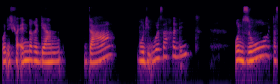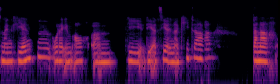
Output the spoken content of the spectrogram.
und ich verändere gern da, wo die Ursache liegt. Und so, dass meine Klienten oder eben auch ähm, die, die Erzieher in der Kita danach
